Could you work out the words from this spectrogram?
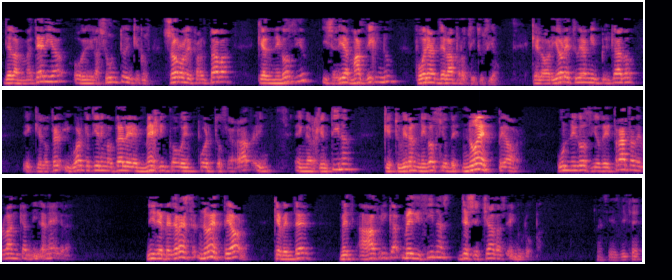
de las materias o el asunto en que solo le faltaba que el negocio, y sería más digno, fuera de la prostitución. Que los Orioles estuvieran implicados, en que el hotel, igual que tienen hoteles en México o en Puerto Cerrado, en, Argentina, que estuvieran negocios de. No es peor un negocio de trata de blancas ni de negras, ni de pedras, no es peor que vender a África medicinas desechadas en Europa. Así es, dice,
